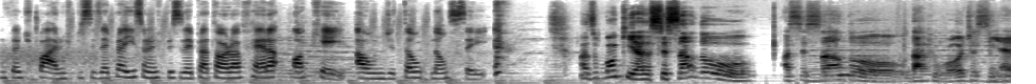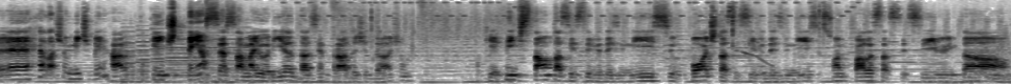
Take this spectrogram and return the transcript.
Então, tipo, ah, a gente precisa ir pra isso, a gente precisa ir pra Tower of Hera, ok. Aonde estão, não sei. Mas o bom é que acessando, acessando o Dark World, assim, é, é relativamente bem rápido, porque a gente tem acesso à maioria das entradas de dungeon. Porque Findstown tá acessível desde o início, Pod tá acessível desde o início, Swamp Palace tá acessível, então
